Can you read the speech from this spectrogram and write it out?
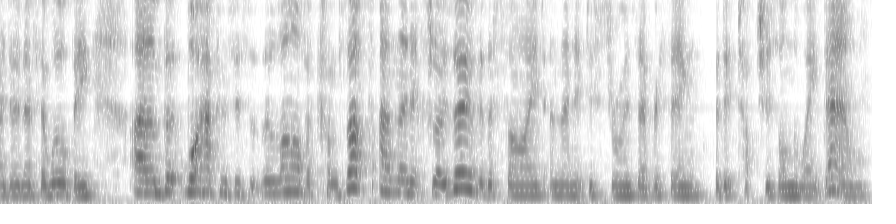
I don't know if there will be. Um, but what happens is that the lava comes up and then it flows over the side and then it destroys everything that it touches on the way down.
